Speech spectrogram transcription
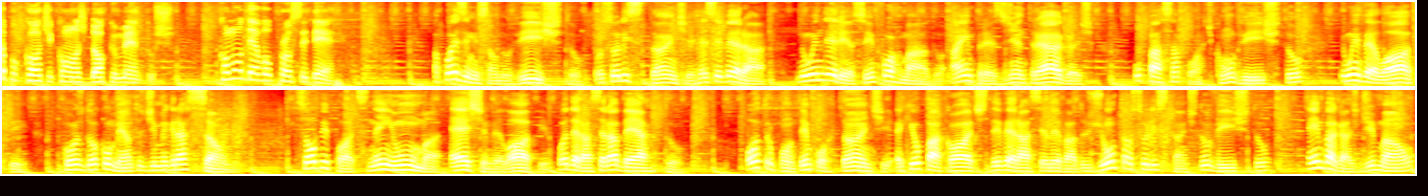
o pacote com os documentos. Como devo proceder? Após a emissão do visto, o solicitante receberá no endereço informado à empresa de entregas o passaporte com visto e um envelope com os documentos de imigração. Sob hipótese nenhuma, este envelope poderá ser aberto. Outro ponto importante é que o pacote deverá ser levado junto ao solicitante do visto, em bagagem de mão,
